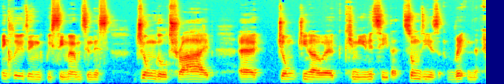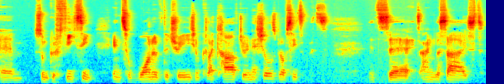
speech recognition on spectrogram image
Including, we see moments in this jungle tribe, uh, junk, you know, a community that somebody has written um, some graffiti into one of the trees, you know, like carved your initials, but obviously it's it's it's, uh, it's anglicised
